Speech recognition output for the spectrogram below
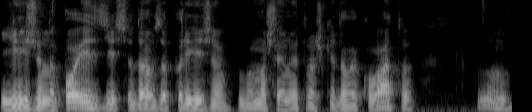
їжджу на поїзді сюди, в Запоріжжя, бо машиною трошки далекувато. Ну,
